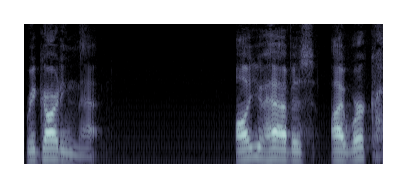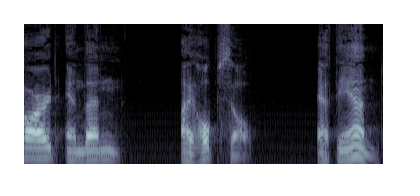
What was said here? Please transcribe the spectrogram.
regarding that. All you have is, I work hard and then I hope so at the end.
